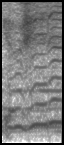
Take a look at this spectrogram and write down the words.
Your hidden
